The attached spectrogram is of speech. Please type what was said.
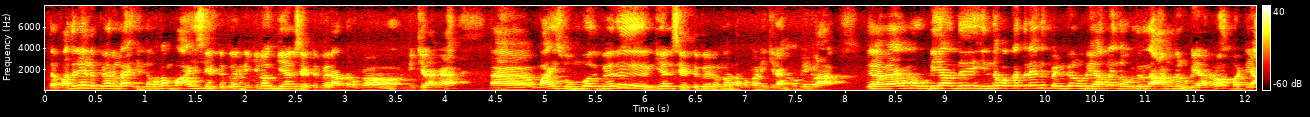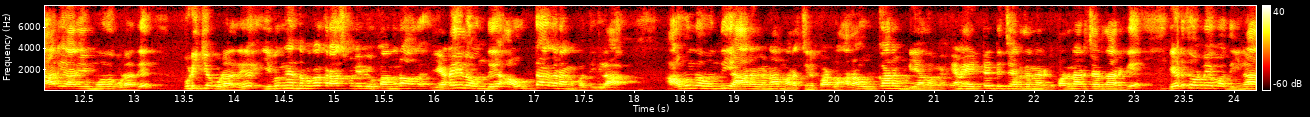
இந்த பதினேழு பேர்ல இந்த பக்கம் பாய்ஸ் எட்டு பேர் நிக்கணும். கேர்ள்ஸ் எட்டு பேர் அந்த பக்கம் நிக்கிறாங்க. பாய்ஸ் ஒன்பது பேர் கேர்ள்ஸ் எட்டு பேர் வந்து அந்த பக்கம் நிக்கிறாங்க. ஓகேங்களா? இதுல வேகமா உடியாந்து இந்த பக்கத்துல இருந்து பெண்கள் உடையாறணும் இந்த பக்கத்துல இருந்து ஆண்கள் உடையாடுறோம் பட் யார் யாரையும் மோதக்கூடாது பிடிக்க கூடாது இவங்க இந்த பக்கம் கிராஸ் பண்ணி போய் இடையில வந்து அவுட் ஆகுறாங்க பாத்தீங்களா? அவங்க வந்து யாரை வேணா மறைச்சு நிப்பாட்டலாம். அதாவது உட்கார முடியாதவங்க. ஏன்னா எட்டு எட்டு சேர் தானே இருக்கு. பதினாறு சேர் தான் இருக்கு. எடுத்த உடனே பாத்தீங்கன்னா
